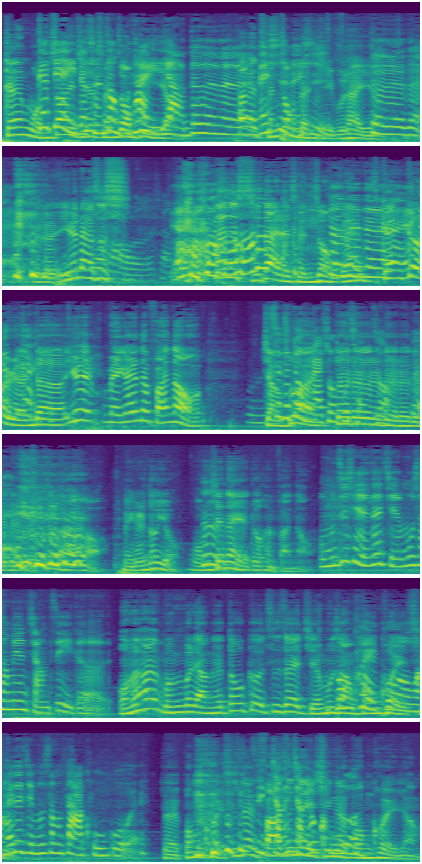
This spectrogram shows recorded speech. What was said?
跟我们上一集的沉重不太一样。对对对，它的沉重等级不太一样。对对对，对对，因为那个是，那是时代的沉重，跟跟个人的，因为每个人的烦恼讲出来，对对对对对对对，这个还好。每个人都有，我们现在也都很烦恼。我们之前也在节目上面讲自己的，我们我们两个都各自在节目上崩溃过，我还在节目上大哭过，哎，对，崩溃 是在发自内心的崩溃，这样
